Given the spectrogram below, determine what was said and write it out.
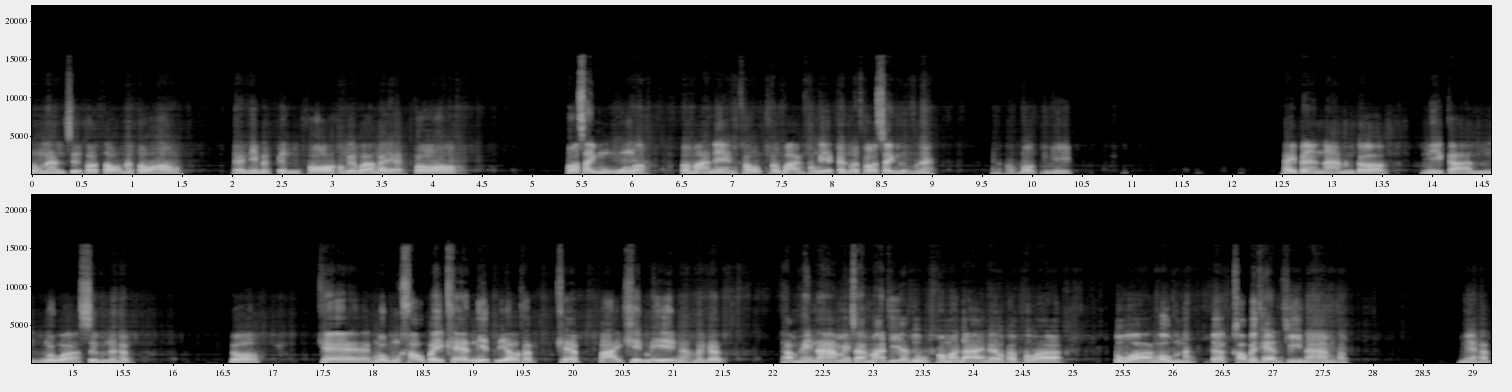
ตรงนั้นซื้อข้อต่อมาต่อเอา แต่นี้มันเป็นท่อของเรียกว่าไงอะท่อท่อไส้หมูเหรอประมาณนี่ยเขาแถวบ้านของเรียกกันว่าท่อไส้หมูนะเขาบอกอย่างนี้ ใช้ไปนานๆมันก็มีการรั่วซึมนะครับ ก็แค่ลมเข้าไปแค่นิดเดียวครับ แค่ปลายเข็มเองอะ มันก็ทำให้น้ำไม่สามารถที่จะดูดเข้ามาได้แล้วครับ เพราะว่า ตัวลมนะจะเข้าไปแทนที่น้ำครับ เนี่ยครับ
